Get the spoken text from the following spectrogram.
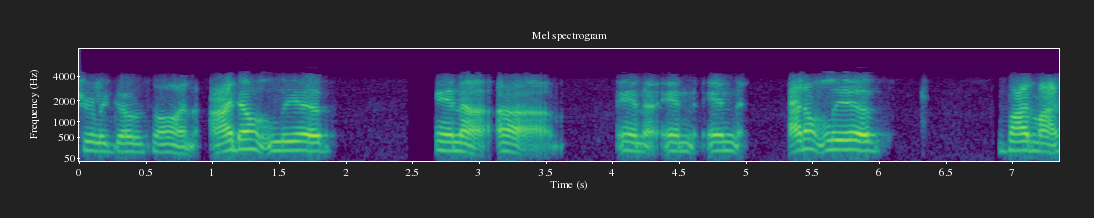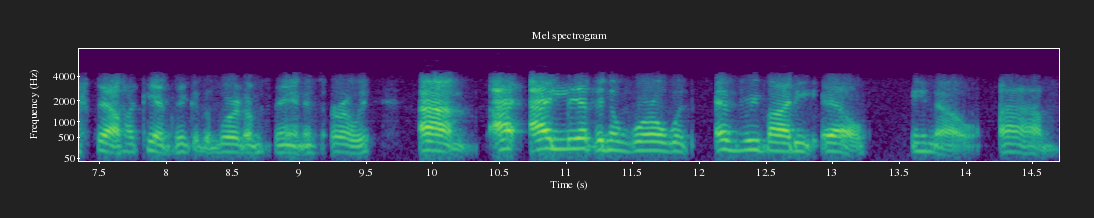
surely goes on. I don't live in a uh, in a in in I don't live by myself. I can't think of the word I'm saying. It's early. Um, I I live in a world with everybody else. You know. Um,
